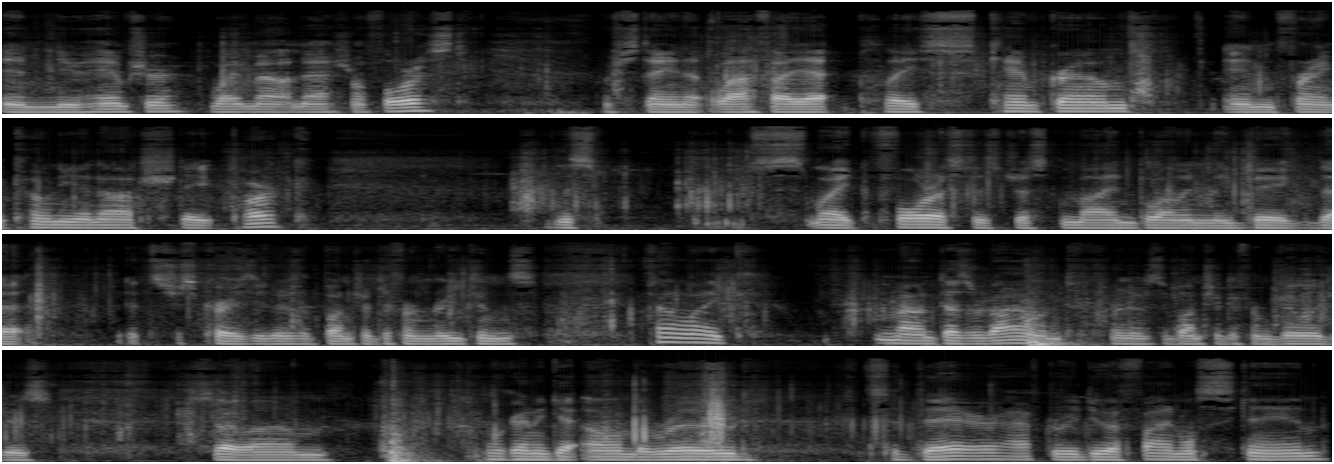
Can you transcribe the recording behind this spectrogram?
in New Hampshire, White Mountain National Forest. We're staying at Lafayette Place Campground in Franconia Notch State Park. This like forest is just mind-blowingly big that it's just crazy. There's a bunch of different regions, kind of like Mount Desert Island, where there's a bunch of different villages. So um, we're gonna get on the road to there after we do a final scan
